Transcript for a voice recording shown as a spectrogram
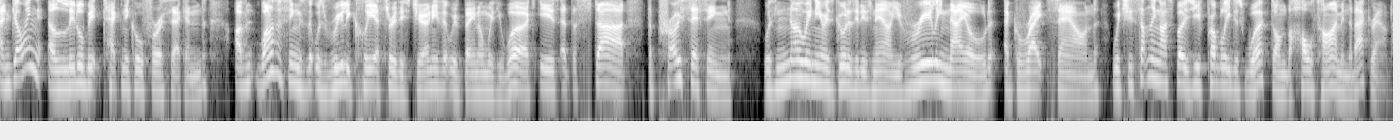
And going a little bit technical for a second, I've, one of the things that was really clear through this journey that we've been on with your work is at the start, the processing was nowhere near as good as it is now. You've really nailed a great sound, which is something I suppose you've probably just worked on the whole time in the background.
